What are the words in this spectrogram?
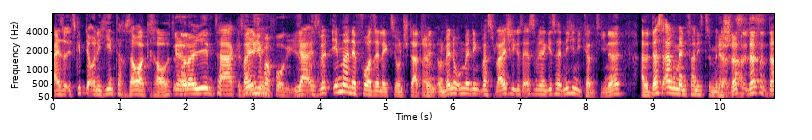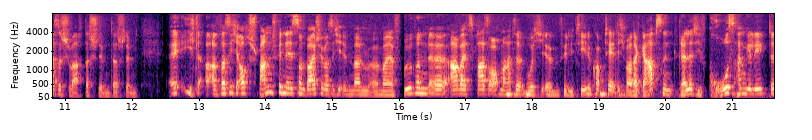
also es gibt ja auch nicht jeden Tag Sauerkraut Ja. oder jeden Tag. Es wird nicht ich- immer vorgegeben. Ja, es wird immer eine Vorselektion stattfinden. Und wenn du unbedingt was Fleischiges essen willst, dann gehst du halt nicht in die Kantine. Also das Argument fand ich Ja, zumindest das, schwach. das, ist- das ist schwach, das stimmt, das stimmt. Äh, Ich, was ich auch spannend finde, ist so ein Beispiel, was ich in meinem, meiner früheren äh, Arbeitsphase auch mal hatte, wo ich ähm, für die Telekom tätig war. Da gab es eine relativ groß angelegte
